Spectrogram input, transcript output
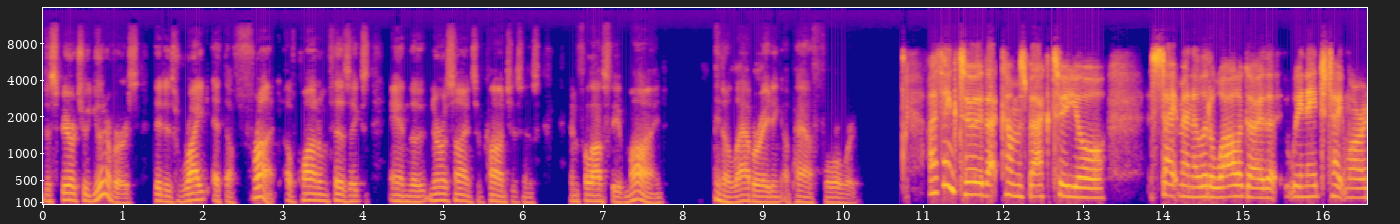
the spiritual universe that is right at the front of quantum physics and the neuroscience of consciousness and philosophy of mind in elaborating a path forward. I think too that comes back to your statement a little while ago that we need to take more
